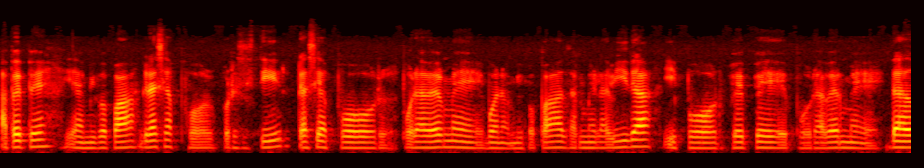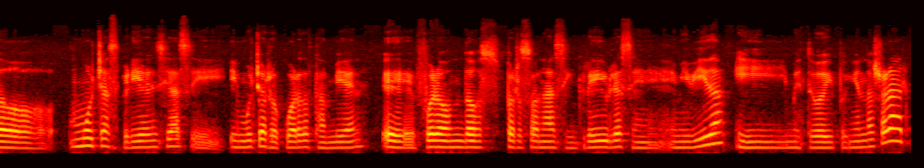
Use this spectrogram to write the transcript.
a Pepe y a mi papá, gracias por, por existir, gracias por, por haberme, bueno, mi papá darme la vida y por Pepe por haberme dado muchas experiencias y, muchos recuerdos también. Eh, fueron dos personas increíbles en, mi vida y me estoy poniendo a llorar.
